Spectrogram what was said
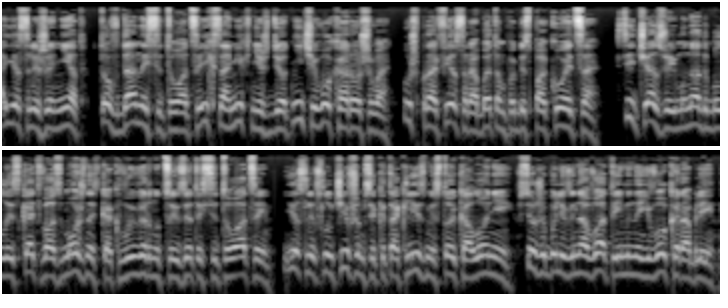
А если же нет, то в данной ситуации их самих не ждет ничего хорошего. Уж профессор об этом побеспокоится. Сейчас же ему надо было искать возможность, как вывернуться из этой ситуации, если в случившемся катаклизме с той колонией все же были виноваты именно его корабли.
